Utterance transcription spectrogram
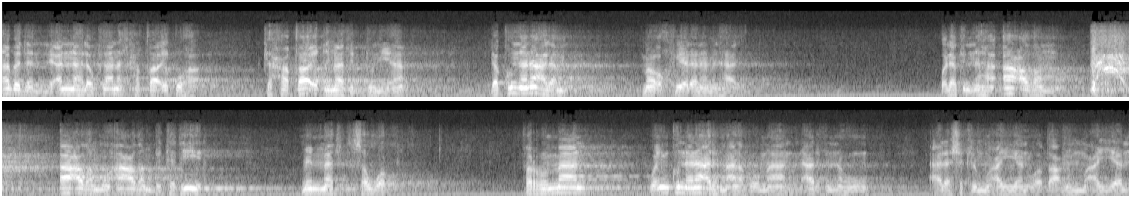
أبدا لأنها لو كانت حقائقها كحقائق ما في الدنيا لكنا نعلم ما أخفي لنا من هذا. ولكنها أعظم أعظم وأعظم بكثير مما تتصوره. فالرمان وإن كنا نعرف معنى الرمان ونعرف أنه على شكل معين وطعم معين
